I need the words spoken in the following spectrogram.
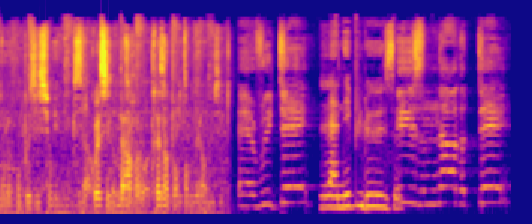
dans leur composition. Donc ouais, c'est une part très importante de leur musique. Every day La nébuleuse. is another day.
